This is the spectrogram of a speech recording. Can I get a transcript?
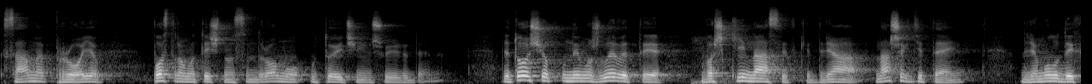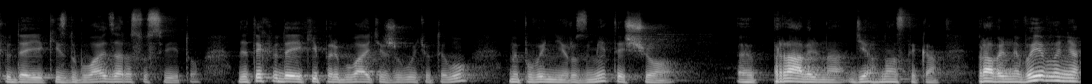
саме прояв посттравматичного синдрому у тої чи іншої людини. Для того, щоб унеможливити важкі наслідки для наших дітей, для молодих людей, які здобувають зараз освіту, для тих людей, які перебувають і живуть у тилу, ми повинні розуміти, що е, правильна діагностика, правильне виявлення,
